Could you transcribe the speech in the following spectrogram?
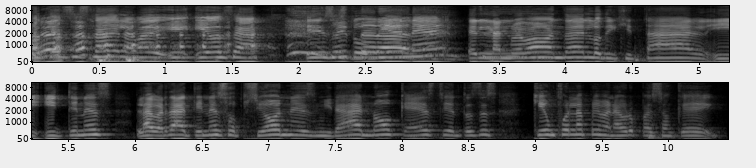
no te haces nada de la madre. Y, y, o sea, y dices tú, Literal. viene en la nueva banda de lo digital y, y tienes, la verdad, tienes opciones, mira, no, que esto. Y entonces, ¿quién fue la primera agrupación que,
